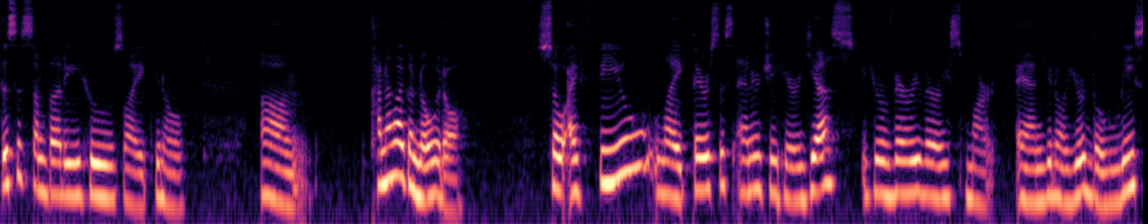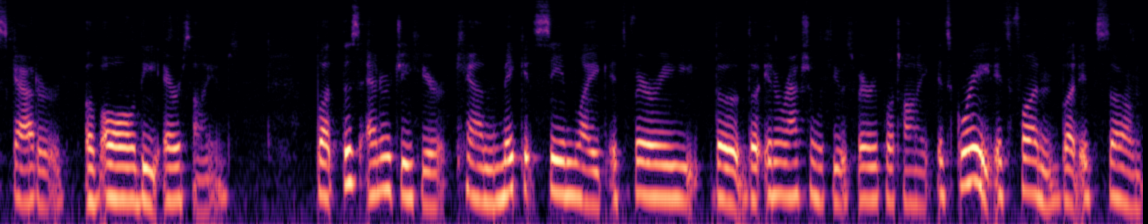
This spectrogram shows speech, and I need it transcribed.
This is somebody who's like, you know, um, kind of like a know it all. So I feel like there's this energy here. Yes, you're very, very smart, and you know, you're the least scattered of all the air signs. But this energy here can make it seem like it's very the the interaction with you is very platonic. It's great, it's fun, but it's um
